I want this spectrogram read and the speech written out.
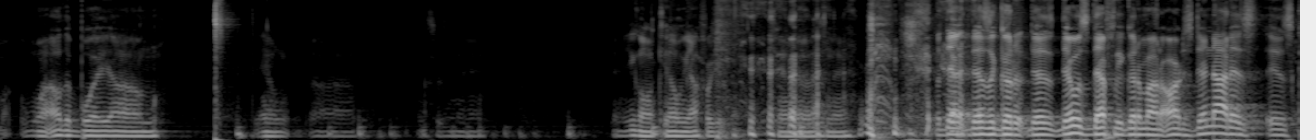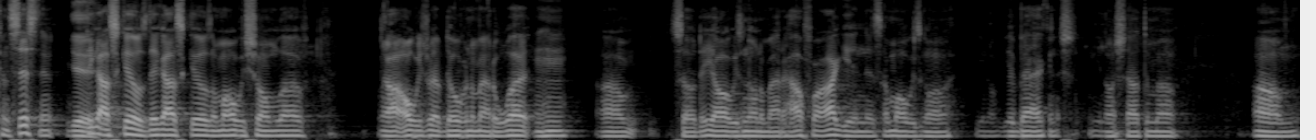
my, my other boy, um, damn, uh, what's his name? You gonna kill me? I forget. But there, there's a good. There's, there was definitely a good amount of artists. They're not as as consistent. Yeah. they got skills. They got skills. I'm always showing love. I always repped over no matter what. Um, so they always know no matter how far I get in this, I'm always going to you know get back and sh- you know shout them out. Um,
